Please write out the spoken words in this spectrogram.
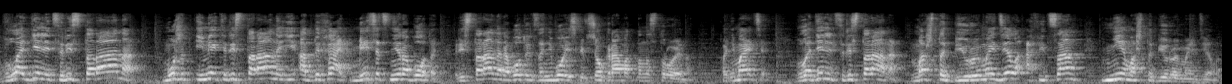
Владелец ресторана может иметь рестораны и отдыхать, месяц не работать. Рестораны работают за него, если все грамотно настроено. Понимаете? Владелец ресторана – масштабируемое дело, официант – не масштабируемое дело.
